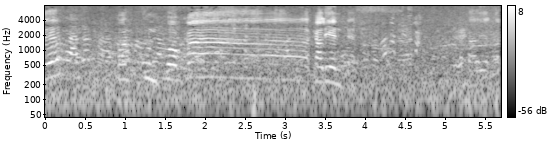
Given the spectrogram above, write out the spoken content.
caliente con un kalian. Caliente. Caliente.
